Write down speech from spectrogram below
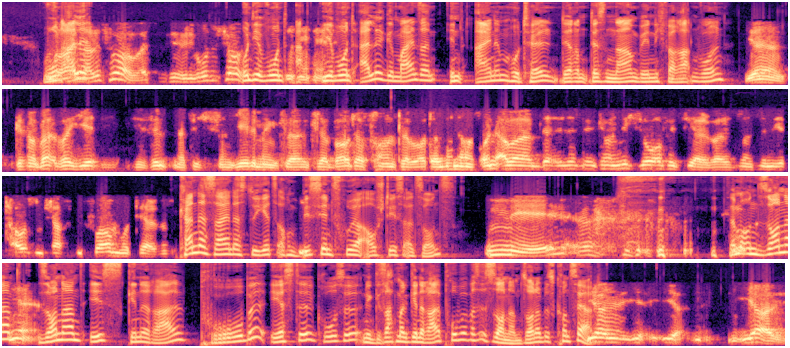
Wohnen alle, alles vor, weißt du, für die große Show. Und ihr wohnt, ihr wohnt alle gemeinsam in einem Hotel, deren, dessen Namen wir nicht verraten wollen? Ja, genau, weil, weil hier, hier sind natürlich schon jede Menge Kla Klabauter Frauen, Klabauter Männer und aber das ist nicht so offiziell, weil sonst sind hier Tausendschaften vor dem Hotel. Kann das sein, dass du jetzt auch ein bisschen früher aufstehst als sonst? Nee. Sag mal, und Sonnabend, yeah. Sonnabend ist Generalprobe, erste große, ne, sagt man Generalprobe, was ist Sonnabend? Sonnabend ist Konzert. Ja, ja, ja,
